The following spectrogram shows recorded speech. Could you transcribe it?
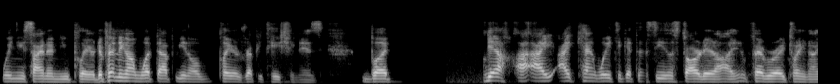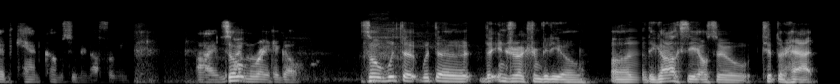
when you sign a new player, depending on what that you know player's reputation is. But yeah, I I I can't wait to get the season started. I, February 29th can't come soon enough for me. I'm, So- I'm ready to go. So with the with the the introduction video, uh, the Galaxy also tipped their hat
